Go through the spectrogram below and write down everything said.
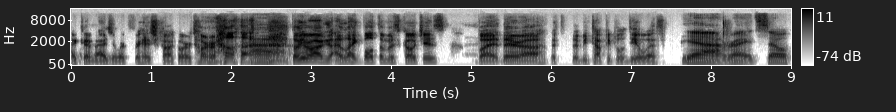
I can imagine work for Hitchcock or Tortorella. Ah. Don't get me wrong, I like both of them as coaches, but they're uh they'd be tough people to deal with. Yeah, right. So,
